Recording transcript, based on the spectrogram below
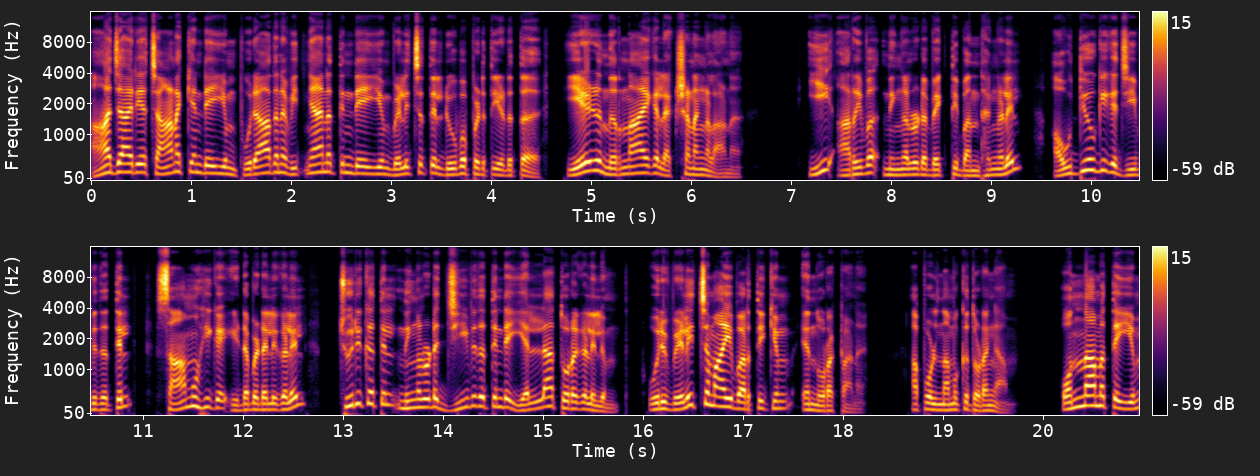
ആചാര്യ ചാണക്യന്റെയും പുരാതന വിജ്ഞാനത്തിന്റെയും വെളിച്ചത്തിൽ രൂപപ്പെടുത്തിയെടുത്ത് ഏഴ് നിർണായക ലക്ഷണങ്ങളാണ്. ഈ അറിവ് നിങ്ങളുടെ വ്യക്തിബന്ധങ്ങളിൽ ഔദ്യോഗിക ജീവിതത്തിൽ സാമൂഹിക ഇടപെടലുകളിൽ ചുരുക്കത്തിൽ നിങ്ങളുടെ ജീവിതത്തിന്റെ എല്ലാ തുറകളിലും ഒരു വെളിച്ചമായി വർത്തിക്കും എന്നുറപ്പാണ്. അപ്പോൾ നമുക്ക് തുടങ്ങാം. ഒന്നാമത്തെയും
